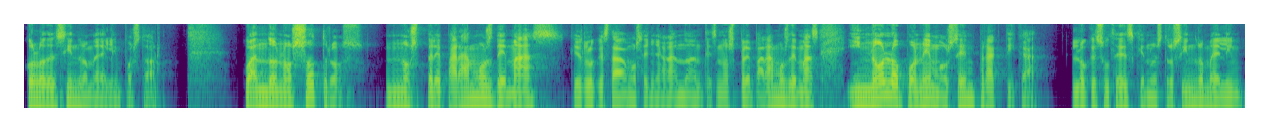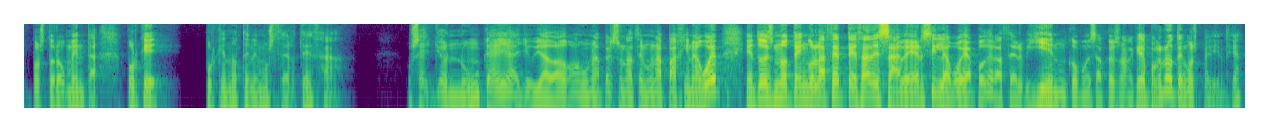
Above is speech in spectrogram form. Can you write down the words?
con lo del síndrome del impostor? Cuando nosotros nos preparamos de más, que es lo que estábamos señalando antes, nos preparamos de más y no lo ponemos en práctica, lo que sucede es que nuestro síndrome del impostor aumenta. ¿Por qué? Porque no tenemos certeza. O sea, yo nunca he ayudado a una persona a hacer una página web, entonces no tengo la certeza de saber si la voy a poder hacer bien como esa persona quiere, porque no tengo experiencia.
